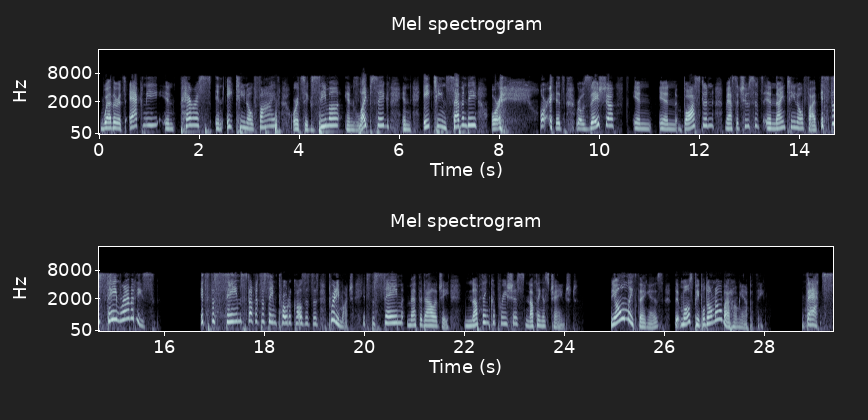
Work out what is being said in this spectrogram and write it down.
whether it's acne in Paris in 1805 or it's eczema in Leipzig in 1870 or or it's rosacea in in Boston, Massachusetts in 1905. It's the same remedies. It's the same stuff. It's the same protocols. It's the, pretty much. It's the same methodology. Nothing capricious. Nothing has changed. The only thing is that most people don't know about homeopathy. That's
